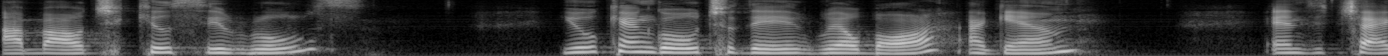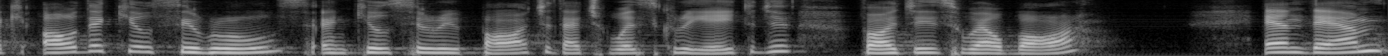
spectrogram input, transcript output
about QC rules. You can go to the well bore again and check all the QC rules and QC report that was created for this well bore. And then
